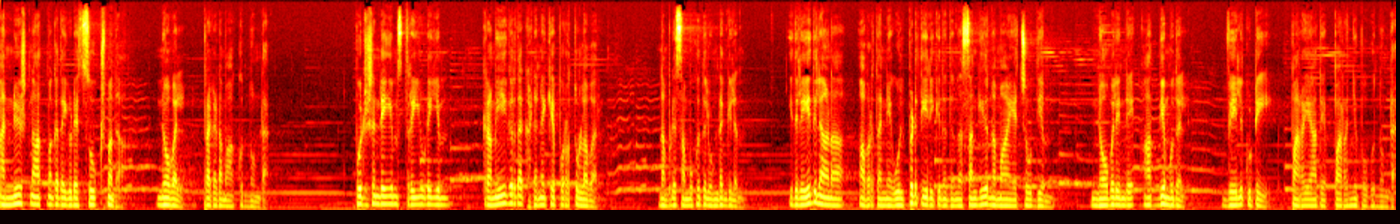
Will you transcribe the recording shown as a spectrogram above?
അന്വേഷണാത്മകതയുടെ സൂക്ഷ്മത നോവൽ പ്രകടമാക്കുന്നുണ്ട്. പുരുഷന്റെയും സ്ത്രീയുടെയും ക്രമീകൃത ഘടനയ്ക്ക് പുറത്തുള്ളവർ നമ്മുടെ സമൂഹത്തിലുണ്ടെങ്കിലും ഇതിലേതിലാണ് അവർ തന്നെ ഉൾപ്പെടുത്തിയിരിക്കുന്നതെന്ന സങ്കീർണമായ ചോദ്യം നോവലിന്റെ ആദ്യം മുതൽ വേലുക്കുട്ടി പറയാതെ പറഞ്ഞു പോകുന്നുണ്ട്.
